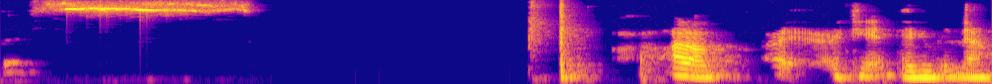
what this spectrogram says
this. I don't. I, I can't think of it now.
